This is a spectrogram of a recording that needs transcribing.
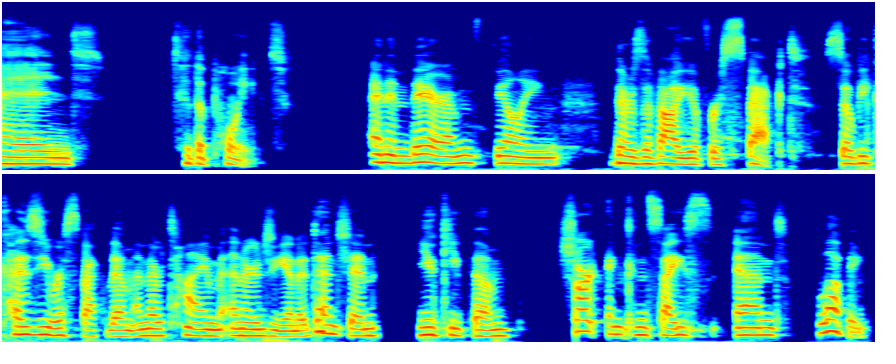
and to the point. And in there, I'm feeling there's a value of respect. So, because you respect them and their time, energy, and attention, you keep them short and concise and loving,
